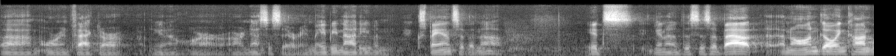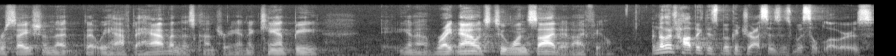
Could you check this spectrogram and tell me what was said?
um, or in fact are, you know, are, are necessary, maybe not even expansive enough. It's, you know, this is about an ongoing conversation that, that we have to have in this country, and it can't be, you know, right now it's too one-sided, I feel. Another topic this book addresses is whistleblowers.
